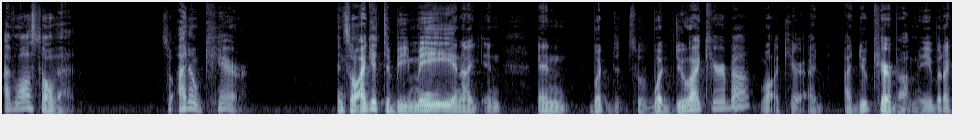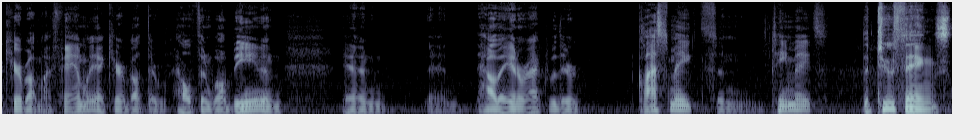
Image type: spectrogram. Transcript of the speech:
I've lost all that. So I don't care and so I get to be me, and I and and what so what do I care about? Well, I care. I I do care about me, but I care about my family. I care about their health and well being, and and and how they interact with their classmates and teammates. The two things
